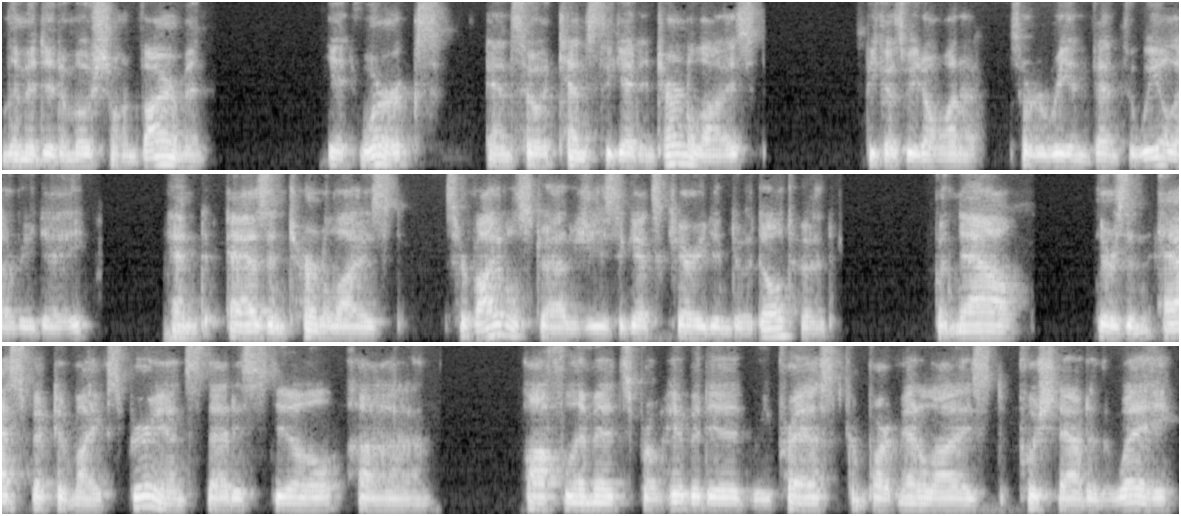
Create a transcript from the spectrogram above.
limited emotional environment, it works. And so it tends to get internalized because we don't want to sort of reinvent the wheel every day. And as internalized survival strategies, it gets carried into adulthood. But now there's an aspect of my experience that is still uh, off limits, prohibited, repressed, compartmentalized, pushed out of the way.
